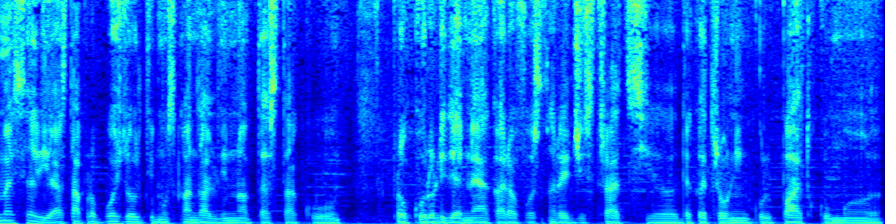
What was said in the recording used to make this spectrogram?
meseria. Asta apropo și de ultimul scandal din noaptea asta cu procurorii de nea care au fost înregistrați uh, de către un inculpat, cum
